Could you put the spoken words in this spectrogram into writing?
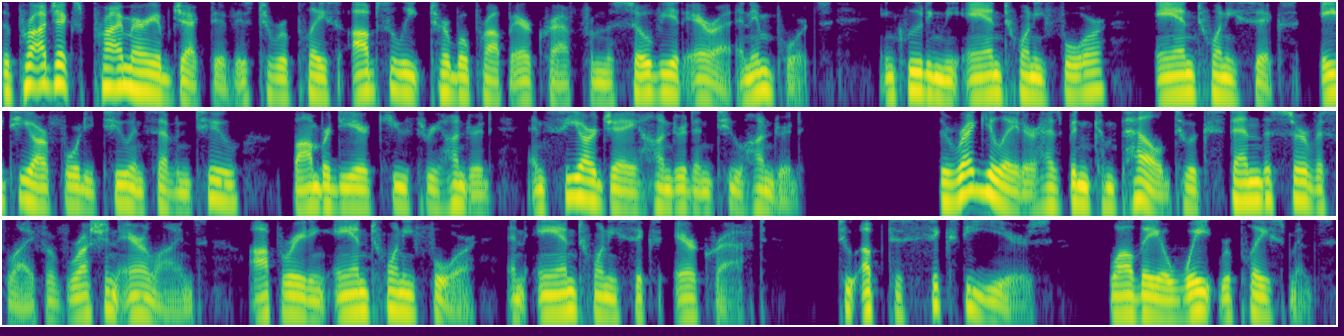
The project's primary objective is to replace obsolete turboprop aircraft from the Soviet era and imports including the AN 24, AN 26, ATR 42 and 72, Bombardier Q 300, and CRJ 100 and 200. The regulator has been compelled to extend the service life of Russian airlines operating AN 24 and AN 26 aircraft to up to 60 years while they await replacements,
